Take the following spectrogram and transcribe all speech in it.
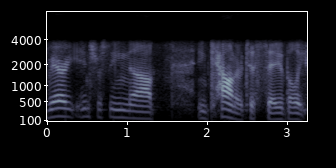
very interesting uh, encounter, to say the least.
